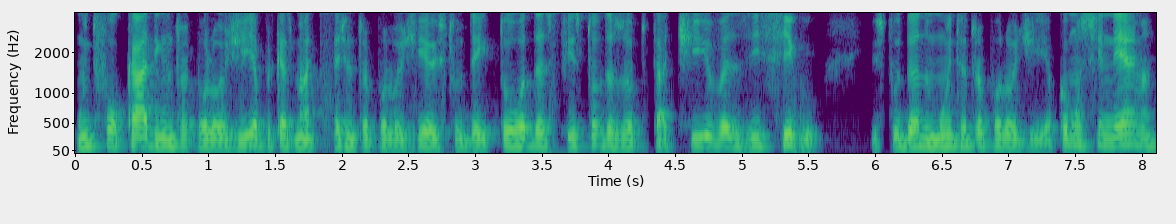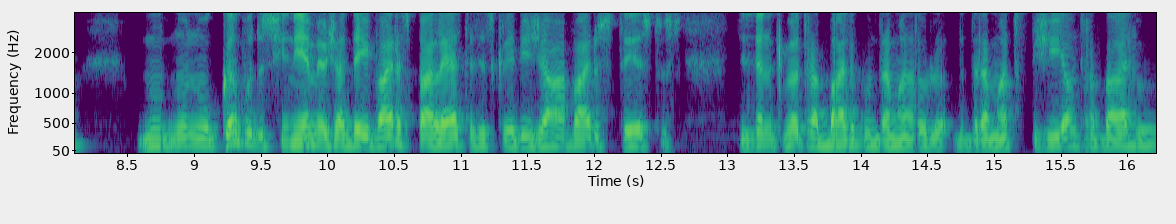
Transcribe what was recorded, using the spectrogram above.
muito focada em antropologia, porque as matérias de antropologia eu estudei todas, fiz todas as optativas e sigo estudando muito antropologia. Como cinema, no, no, campo do cinema, eu já dei várias palestras, escrevi já vários textos, dizendo que meu trabalho com dramaturgia é um trabalho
